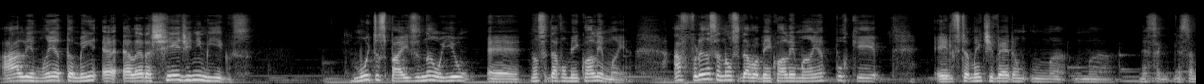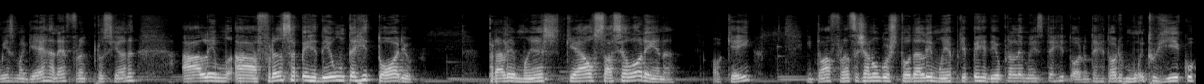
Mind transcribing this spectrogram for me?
a Alemanha também é, ela era cheia de inimigos. Muitos países não iam, é, não se davam bem com a Alemanha. A França não se dava bem com a Alemanha porque eles também tiveram uma, uma nessa, nessa mesma guerra, né, franco-prussiana, a, a França perdeu um território para a Alemanha, que é a Alsácia-Lorena, ok? Então a França já não gostou da Alemanha porque perdeu para a Alemanha esse território, um território muito rico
